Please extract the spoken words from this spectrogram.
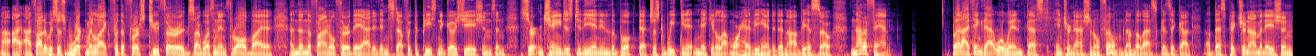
Uh, I, I thought it was just workmanlike for the first two thirds. I wasn't enthralled by it. And then the final third they added in stuff with the peace negotiations and certain changes to the ending of the book that just weaken it and make it a lot more heavy handed and obvious. So not a fan but I think that will win Best International Film nonetheless because it got a Best Picture nomination,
